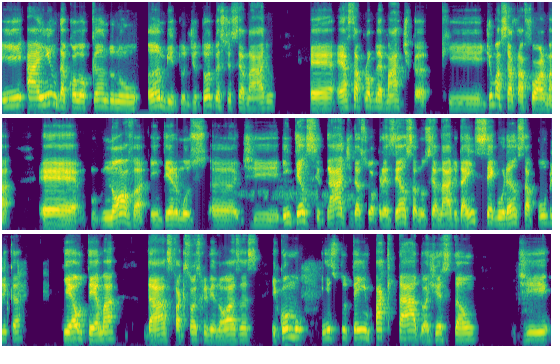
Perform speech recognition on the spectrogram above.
e ainda colocando no âmbito de todo este cenário essa problemática que, de uma certa forma, é, nova em termos de intensidade da sua presença no cenário da insegurança pública, que é o tema das facções criminosas e como isso tem impactado a gestão de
